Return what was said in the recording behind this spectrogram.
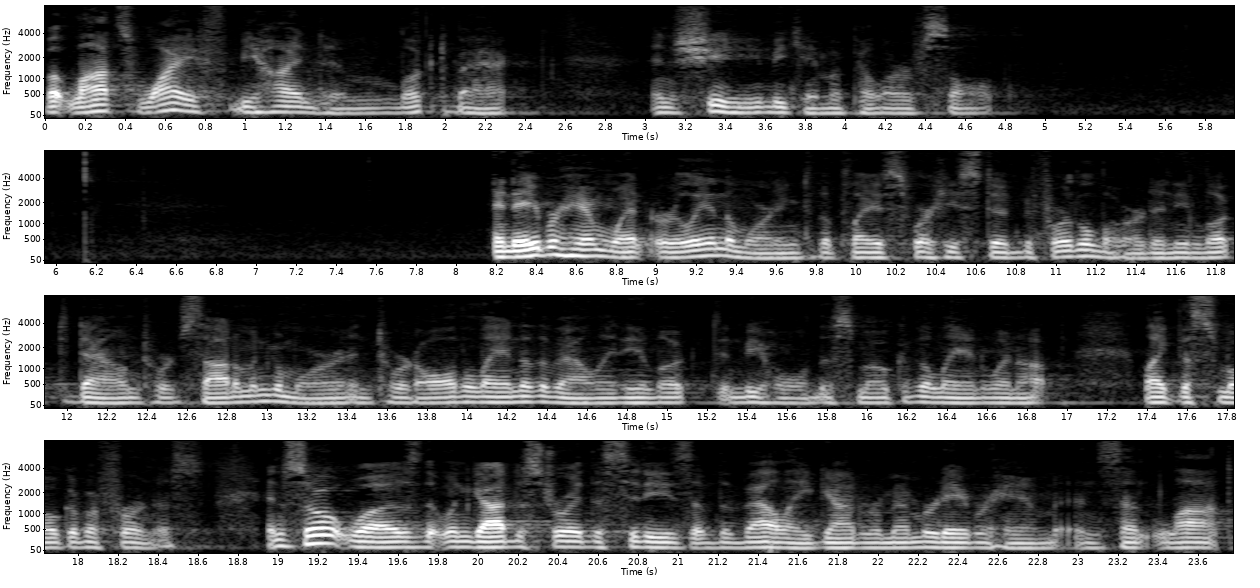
But Lot's wife behind him looked back, and she became a pillar of salt. And Abraham went early in the morning to the place where he stood before the Lord, and he looked down toward Sodom and Gomorrah and toward all the land of the valley, and he looked, and behold, the smoke of the land went up like the smoke of a furnace. And so it was that when God destroyed the cities of the valley, God remembered Abraham and sent Lot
